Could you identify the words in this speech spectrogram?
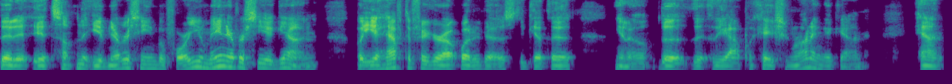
that it, it's something that you've never seen before, you may never see again, but you have to figure out what it is to get the you know, the, the, the application running again. And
